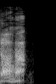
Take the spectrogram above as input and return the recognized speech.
Ha ha ha!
